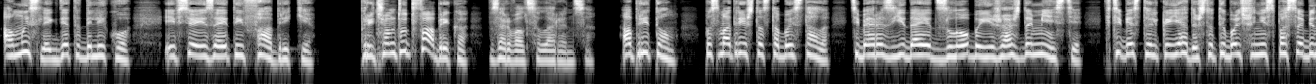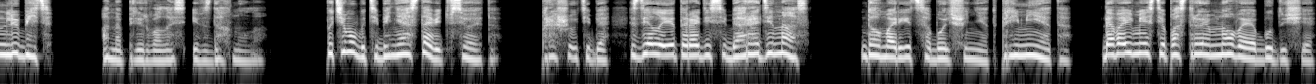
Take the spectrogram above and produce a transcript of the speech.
а мысли где-то далеко. И все из-за этой фабрики». «При чем тут фабрика?» — взорвался Лоренцо. «А при том, Посмотри, что с тобой стало. Тебя разъедает злоба и жажда мести. В тебе столько яда, что ты больше не способен любить». Она прервалась и вздохнула. «Почему бы тебе не оставить все это? Прошу тебя, сделай это ради себя, ради нас. Дома Рица больше нет, прими это. Давай вместе построим новое будущее.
